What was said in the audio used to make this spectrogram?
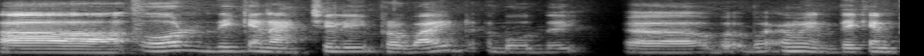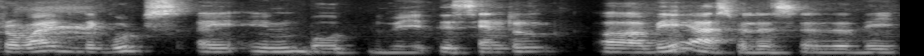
uh, or they can actually provide both the uh, i mean they can provide the goods in both the, the central uh, way as well as the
